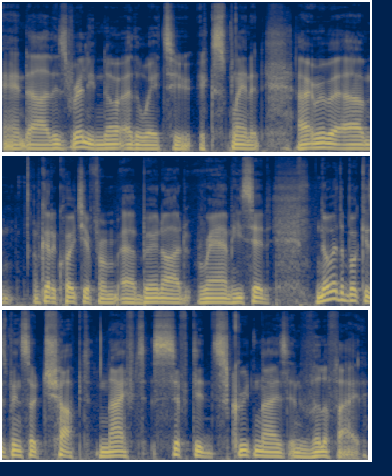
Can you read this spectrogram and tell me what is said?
and uh, there's really no other way to explain it. I remember um, I've got a quote here from uh, Bernard Ramm. He said, "No other book has been so chopped, knifed, sifted, scrutinized, and vilified.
